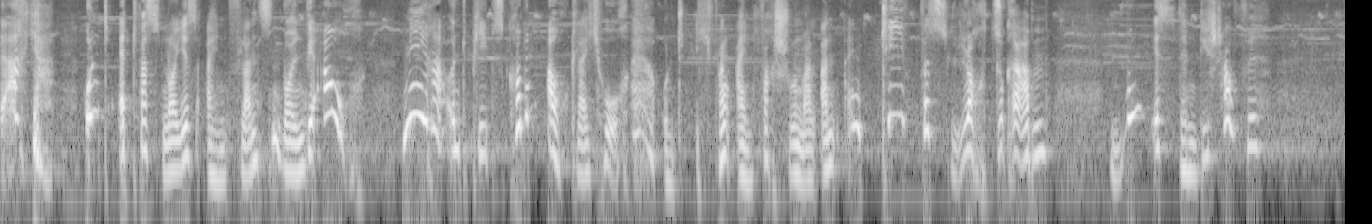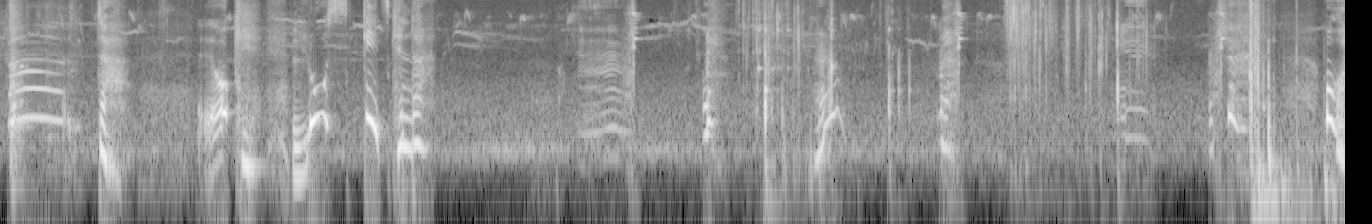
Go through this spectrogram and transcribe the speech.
Ach ja, und etwas Neues einpflanzen wollen wir auch. Mira und Pieps kommen auch gleich hoch. Und ich fange einfach schon mal an, ein tiefes Loch zu graben. Wo ist denn die Schaufel? Ah, da. Okay, los geht's, Kinder. Oh,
